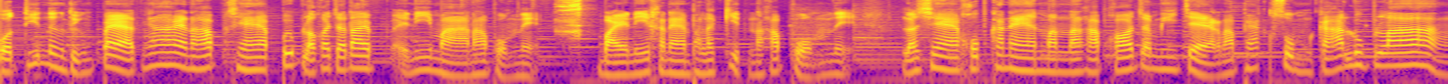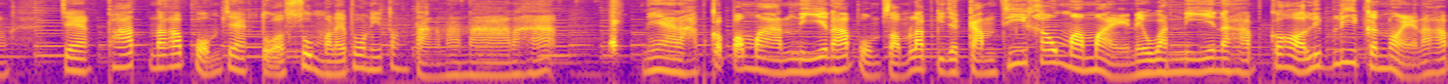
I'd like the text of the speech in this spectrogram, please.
บทที่1ถึง8ง่ายนะครับ แชร์ปุ๊บเราก็จะได้ไอ้นี่มานะครับผมเนี่ยใบนี้คะแนนภารกิจนะครับผมนี่แล้วแชร์ครบคะแนนมันนะครับเขาจะมีแจกนะแพ็กสุ่มการ์ดรูปร่าง แจกพัดนะครับ ผมแจกตั๋วสุ่มอะไรพวกนี้ต่างๆ นานานะฮะ เนี่ยนะครับก็ประมาณนี้นะครับผมสำหรับกิจกรรมที่เข้ามาใหม่ในวันนี้นะครับ ก็รีบๆกันหน่อยนะครับ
